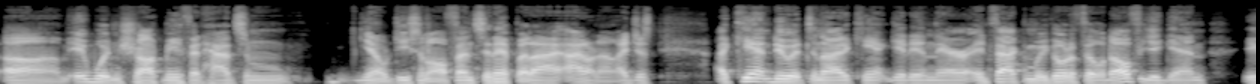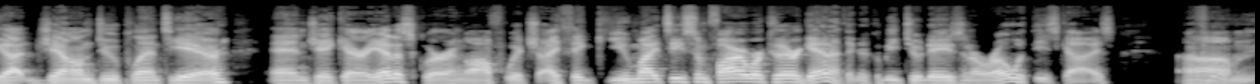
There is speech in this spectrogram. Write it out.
Um, it wouldn't shock me if it had some, you know, decent offense in it, but I, I don't know. I just I can't do it tonight. I can't get in there. In fact, when we go to Philadelphia again, you got Jon Duplantier and Jake Arrieta squaring off, which I think you might see some fireworks there again. I think it could be two days in a row with these guys. Um,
